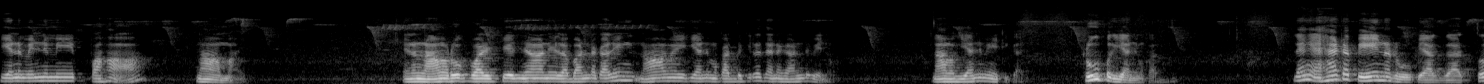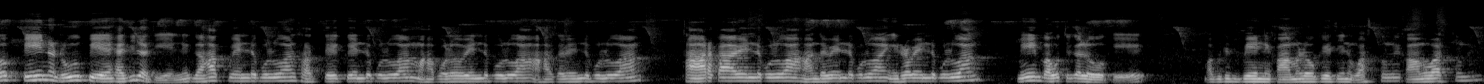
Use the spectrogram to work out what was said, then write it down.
කියන මෙන්න මේ පහ නාමයි. එන නාම රූප පරිච්ඡේද ඥානය ලබන්න කලින් නාමය කියන්නේ මොකද්ද කියලා දැනගන්න වෙනවා. නාම කියන්නේ මේ ටිකයි. රූප කියන්නේ මොකද්ද? දැන් ඇහැට පේන රූපයක් ගත්තොත් පේන රූපය හැදිලා තියෙන්නේ ගහක් වෙන්න පුළුවන් සත්වයක් වෙන්න පුළුවන් මහ පොළොව වෙන්න පුළුවන් අහස වෙන්න පුළුවන් තාරකා වෙන්න පුළුවන් හඳ වෙන්න පුළුවන් ඉර වෙන්න පුළුවන්. මේ භෞතික ලෝකයේ අපිට පේන්නේ කාම ලෝකයේ තියෙන වස්තුනේ කාම වස්තුනේ.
